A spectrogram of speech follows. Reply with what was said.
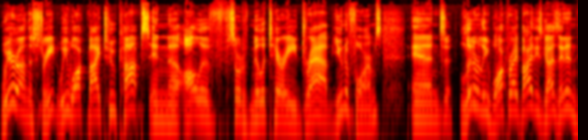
We're on the street. We walk by two cops in uh, olive, sort of military drab uniforms, and literally walked right by these guys. They didn't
